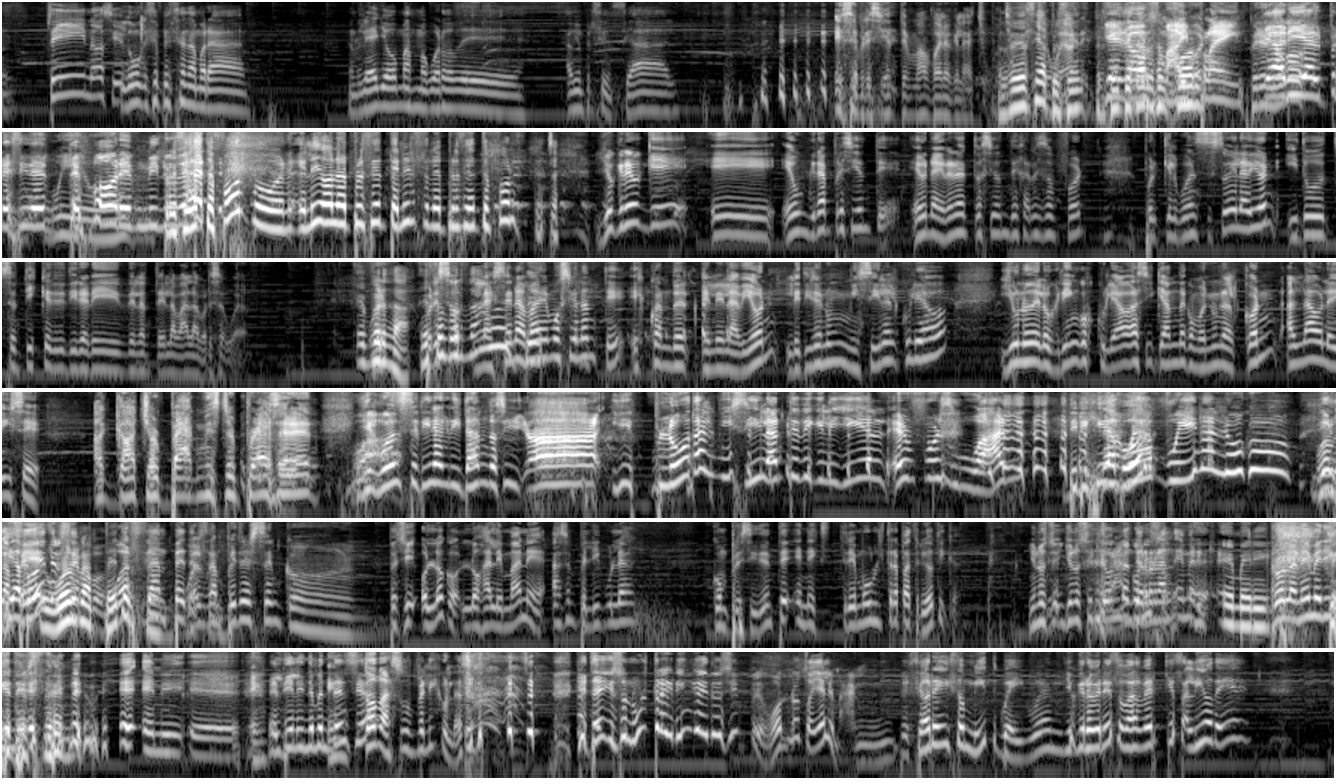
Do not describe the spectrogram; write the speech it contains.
Sí, no, sí. Y como que se empieza a enamorar. En realidad, yo más me acuerdo de. Avión presidencial. Ese presidente es más bueno que la chupa. Yo decía, presidente, presidente Harrison Ford. plane. Pero ¿Qué loco, haría el presidente. Ford en mi lugar? Presidente Ford, el ídolo del presidente Nielsen es el presidente Ford. Yo creo que eh, es un gran presidente, es una gran actuación de Harrison Ford, porque el weón se sube el avión y tú sentís que te tiraré delante de la bala por ese weón. Es verdad. Por eso, eso, es verdad, la escena que- más emocionante es cuando el- en el avión le tiran un misil al culiado y uno de los gringos culiados así que anda como en un halcón al lado le dice I got your back, Mr. President. Y el weón se tira gritando así ¡ah! y explota el misil antes de que le llegue al Air Force One. Dirigida La por buena, loco. Wolfgang Dirigida por Petersen, Wolfgang. Petersen. Wolfgang Petersen. Wolfgang Petersen con... Pero sí, oh, loco, los alemanes hacen películas con presidente en extremo ultrapatriótica. Yo no sé, yo no sé qué onda con Roland eso. Emmerich. Emmerich. Roland Emmerich en, Peterson. en- en, eh, En- el Día de la En Independencia. todas sus películas. ¿cachai? Y son ultra gringas y tú decís, pero vos no soy alemán. Pero si ahora hizo Midway, weón. Yo quiero ver eso, va a ver qué salió de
